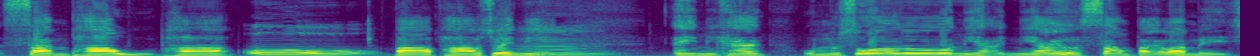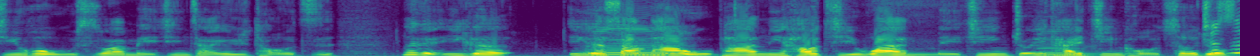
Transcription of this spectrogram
三趴五趴哦，八趴，所以你。哎，你看，我们说说说，你还你要有上百万美金或五十万美金才可以去投资，那个一个一个三趴五趴，你好几万美金就一台进口车就就是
